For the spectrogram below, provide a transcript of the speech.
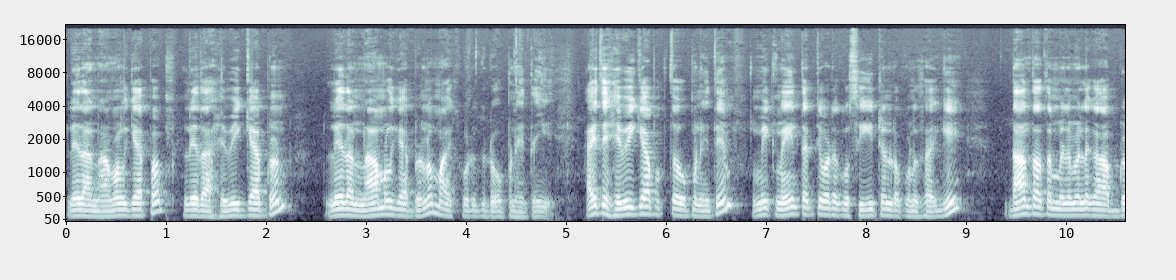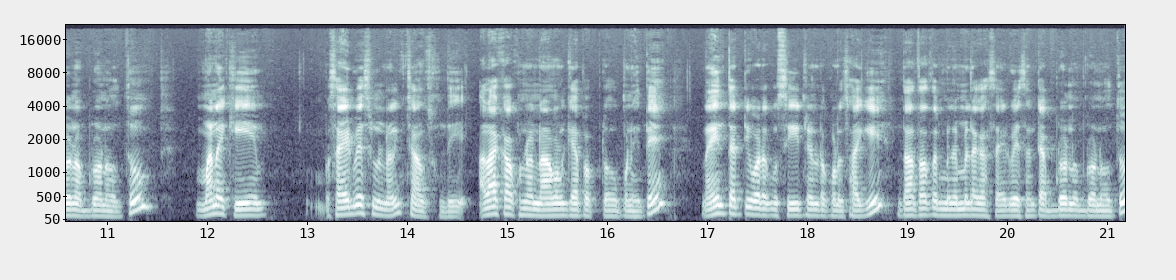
లేదా నార్మల్ గ్యాప్ అప్ లేదా హెవీ గ్యాప్ డౌన్ లేదా నార్మల్ గ్యాప్ డౌన్లో మార్కెట్ ఓపెన్ అవుతాయి. అయితే హెవీ గ్యాప్ అప్తో ఓపెన్ అయితే మీకు నైన్ థర్టీ వరకు సీటన్లో కొనసాగి దాని తర్వాత మెల్లమెల్లగా అప్ డౌన్ అప్ డౌన్ అవుతూ మనకి సైడ్ వేస్ ఉండడానికి ఛాన్స్ ఉంది. అలా కాకుండా నార్మల్ గ్యాప్ అప్తో ఓపెన్ అయితే నైన్ థర్టీ వరకు సీటన్లో కొనసాగి దాని తర్వాత మెల్లమెల్లగా సైడ్ వేస్ అంటే అప్ డౌన్ అప్ డౌన్ అవుతూ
